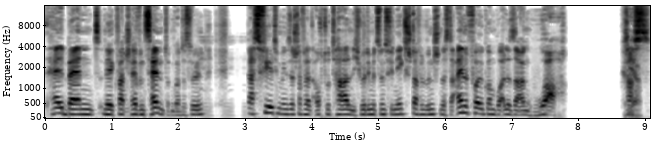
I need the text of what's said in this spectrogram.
Hellband, nee, Quatsch, mhm. Heaven Sent, um Gottes Willen. Mhm, mhm, das fehlte mir in dieser Staffel halt auch total. Und ich würde mir zumindest für die nächste Staffel wünschen, dass da eine Folge kommt, wo alle sagen, wow, krass.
